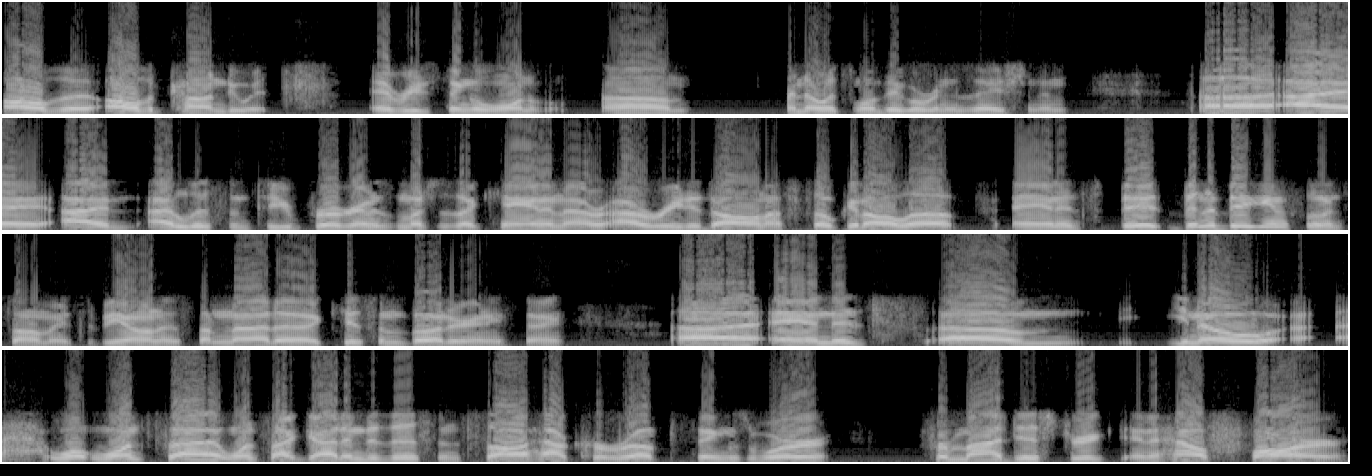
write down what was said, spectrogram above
all the all the conduits, every single one of them. Um, I know it's one big organization, and uh, I I I listen to your program as much as I can, and I, I read it all and I soak it all up, and it's been, been a big influence on me. To be honest, I'm not uh, kissing butt or anything, uh, and it's um, you know, uh, once I once I got into this and saw how corrupt things were for my district and how far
